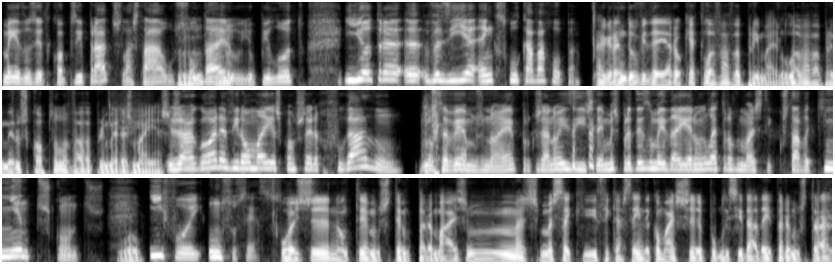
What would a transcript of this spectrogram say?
meia dúzia de copos e pratos, lá está, o uhum, solteiro uhum. e o piloto, e outra uh, vazia em que se colocava a roupa. A grande dúvida era o que é que lavava primeiro? Lavava primeiro os copos ou lavava primeiro as meias? Já agora viram meias com cheiro refogado? Não sabemos, não é? Porque já não existem. Mas para teres uma ideia, era um eletrodoméstico que custava 500 contos Uou. e foi um sucesso. Hoje não temos tempo para mais, mas, mas sei que ficaste ainda com mais eh, publicidade aí para mostrar.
